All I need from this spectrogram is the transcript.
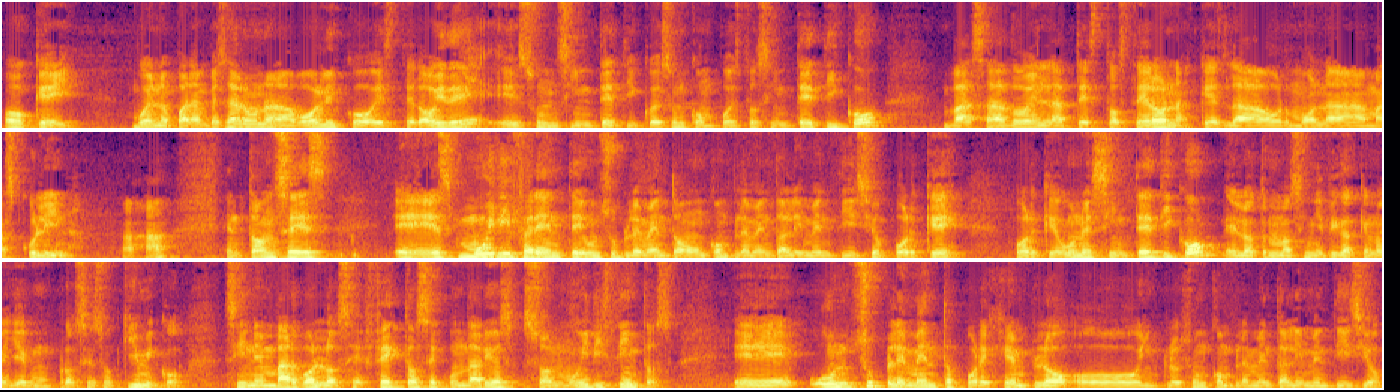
Ok, bueno, para empezar, un anabólico esteroide es un sintético, es un compuesto sintético basado en la testosterona, que es la hormona masculina. Ajá. Entonces, eh, es muy diferente un suplemento a un complemento alimenticio. ¿Por qué? Porque uno es sintético, el otro no significa que no lleve un proceso químico. Sin embargo, los efectos secundarios son muy distintos. Eh, un suplemento, por ejemplo, o incluso un complemento alimenticio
